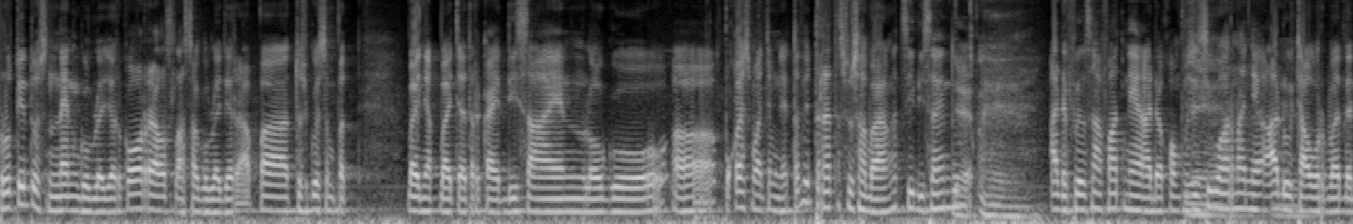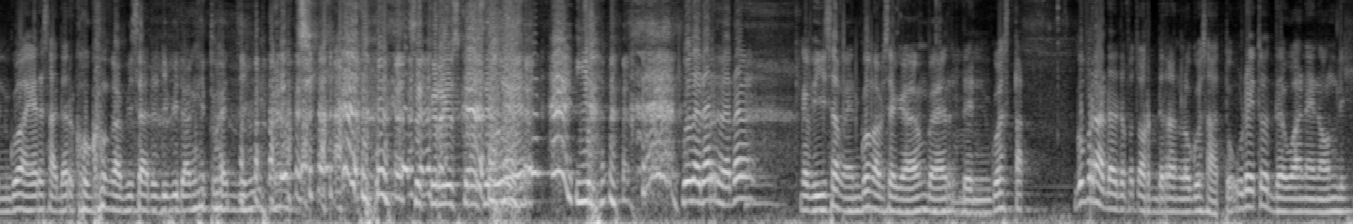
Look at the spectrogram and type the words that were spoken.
rutin tuh Senin gue belajar Corel, Selasa gue belajar apa. Terus gue sempet banyak baca terkait desain, logo, eh, pokoknya semacamnya. Tapi ternyata susah banget sih desain tuh Iya. Eh. ada filsafatnya, ada komposisi Yeah. warnanya, aduh caur banget dan gue akhirnya sadar kok gue nggak bisa ada di bidang itu anjing. Sekerius-kerusnya lu ya? Iya, gue sadar ternyata nggak bisa men, gue nggak bisa gambar dan gue stuck. Gue pernah ada dapat orderan logo satu, udah itu the one and only,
